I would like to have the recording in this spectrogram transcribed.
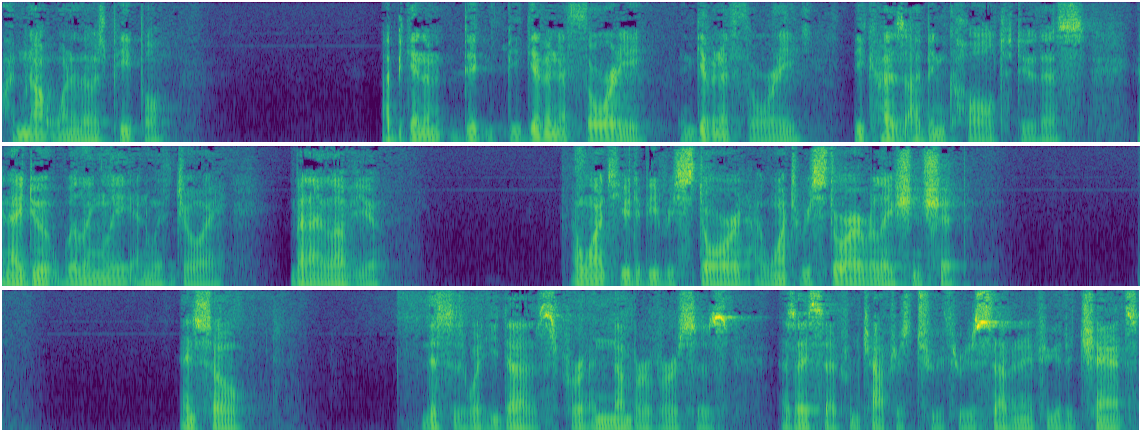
I'm not one of those people. I begin to be given authority and given authority because I've been called to do this, and I do it willingly and with joy. But I love you. I want you to be restored. I want to restore our relationship. And so, this is what he does for a number of verses, as I said, from chapters 2 through 7. And if you get a chance,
